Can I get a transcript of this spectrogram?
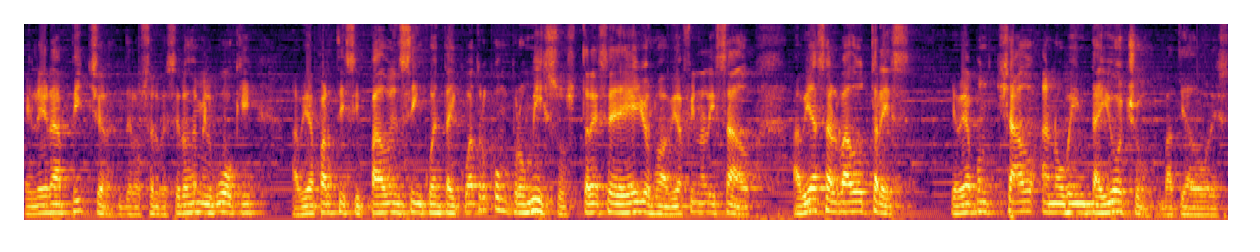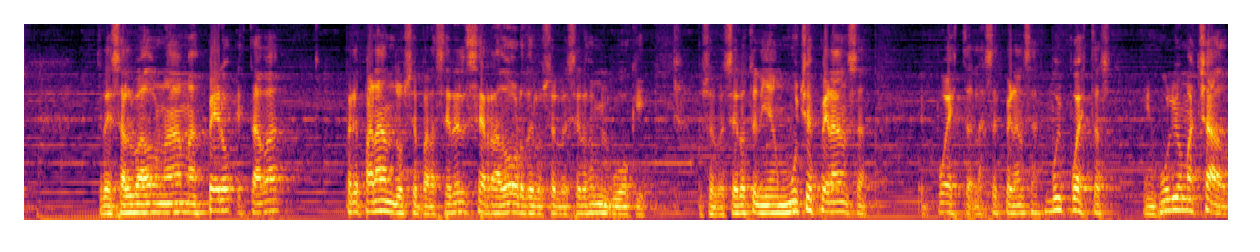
él era pitcher de los cerveceros de Milwaukee, había participado en 54 compromisos, 13 de ellos los había finalizado, había salvado 3 y había ponchado a 98 bateadores. 3 salvados nada más, pero estaba preparándose para ser el cerrador de los cerveceros de Milwaukee. Los cerveceros tenían mucha esperanza puesta, las esperanzas muy puestas en Julio Machado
